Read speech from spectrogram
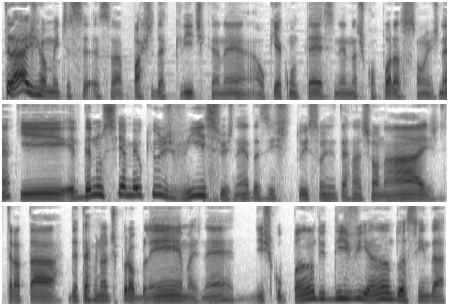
traz realmente essa, essa, parte da crítica, né, ao que acontece, né, nas corporações, né? Que ele denuncia meio que os vícios, né, das instituições internacionais, de tratar determinados problemas, né, desculpando e desviando, assim, da,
